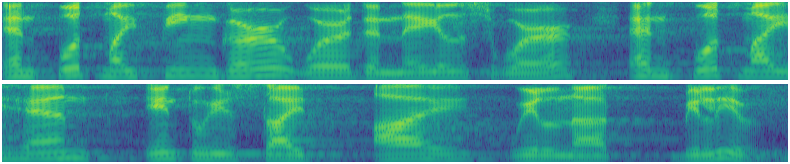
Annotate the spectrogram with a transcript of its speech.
and put my finger where the nails were, and put my hand into his side, I will not believe.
